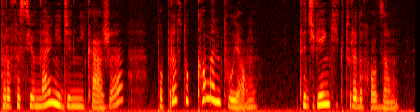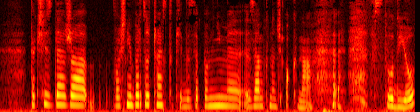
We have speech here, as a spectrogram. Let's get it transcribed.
profesjonalni dziennikarze po prostu komentują te dźwięki, które dochodzą. Tak się zdarza właśnie bardzo często, kiedy zapomnimy zamknąć okna w studiu,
